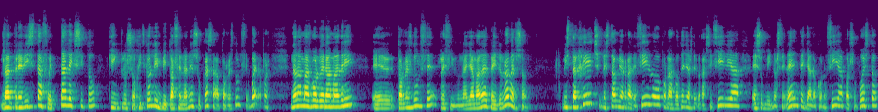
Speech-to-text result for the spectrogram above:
La entrevista fue tal éxito que incluso Hitchcock le invitó a cenar en su casa a Torres Dulce. Bueno, pues nada más volver a Madrid, Torres Dulce recibió una llamada de Peggy Robertson. Mr. Hitch le está muy agradecido por las botellas de Vega Sicilia, es un vino excelente, ya lo conocía, por supuesto,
